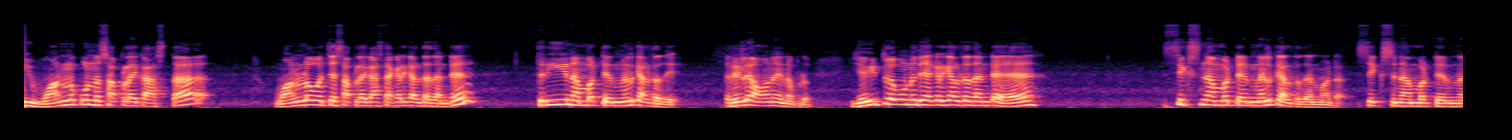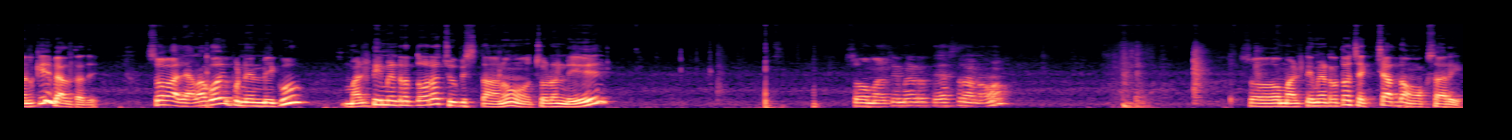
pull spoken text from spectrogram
ఈ వన్కున్న సప్లై కాస్త వన్లో వచ్చే సప్లై కాస్త ఎక్కడికి వెళ్తుంది అంటే త్రీ నెంబర్ టెర్మినల్కి వెళ్తుంది. రిలే ఆన్ అయినప్పుడు. ఎయిట్లో ఉన్నది ఎక్కడికి వెళ్తుంది అంటే సిక్స్ నెంబర్ టెర్మినల్కి వెళ్తుంది అనమాట సిక్స్ నెంబర్ టెర్మినల్కి వెళ్తుంది. సో అది ఎలాగో ఇప్పుడు నేను మీకు మల్టీమీటర్ ద్వారా చూపిస్తాను. చూడండి. సో మల్టీమీటర్ తీస్తున్నాను. సో మల్టీమీటర్తో చెక్ చేద్దాం ఒకసారి.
